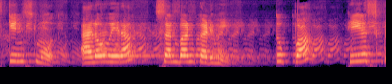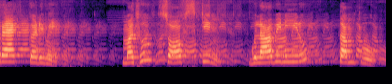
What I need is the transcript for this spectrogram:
ಸ್ಕಿನ್ ಸ್ಮೂತ್. ಅಲೋವೆರಾ ಸನ್ಬರ್ನ್ ಕಡಿಮೆ. ತುಪ್ಪ ಹೀಲ್ಸ್ ಕ್ರ್ಯಾಕ್ ಕಡಿಮೆ. ಮಧು ಸಾಫ್ಟ್ ಸ್ಕಿನ್. ಗುಲಾಬಿ ನೀರು, ತಂಪು.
